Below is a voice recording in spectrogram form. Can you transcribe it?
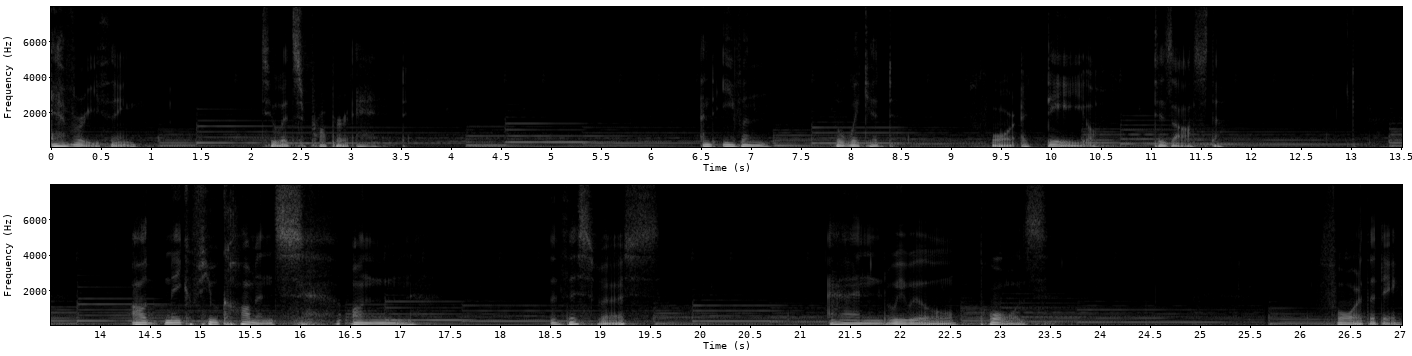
everything to its proper end, and even the wicked for a day of disaster. I'll make a few comments on this verse and we will pause for the day.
